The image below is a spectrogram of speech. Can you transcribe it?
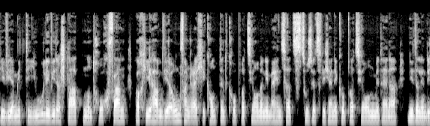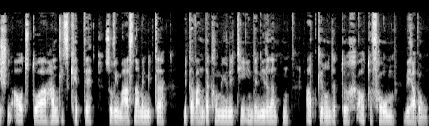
die wir Mitte Juli wieder starten und hochfahren. Auch hier haben wir umfangreiche Content-Kooperationen im Einsatz, zusätzlich eine Kooperation mit einer niederländischen Outdoor-Handelskette sowie Maßnahmen mit der, mit der Wander-Community in den Niederlanden, abgerundet durch Out-of-Home-Werbung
